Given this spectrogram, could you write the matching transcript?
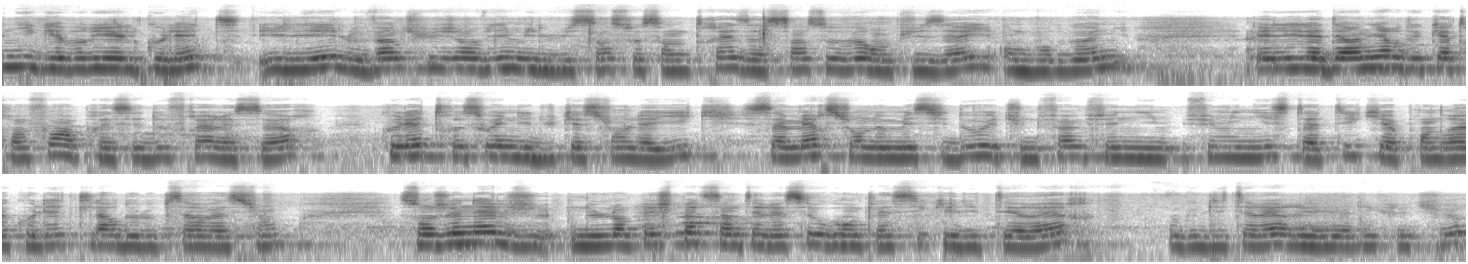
Eugénie Gabrielle Colette est née le 28 janvier 1873 à Saint-Sauveur-en-Puisaye, en Bourgogne. Elle est la dernière de quatre enfants après ses deux frères et sœurs. Colette reçoit une éducation laïque. Sa mère, surnommée Sido, est une femme féministe athée qui apprendra à Colette l'art de l'observation. Son jeune âge ne l'empêche pas de s'intéresser aux grands classiques et littéraires, littéraires et à l'écriture.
